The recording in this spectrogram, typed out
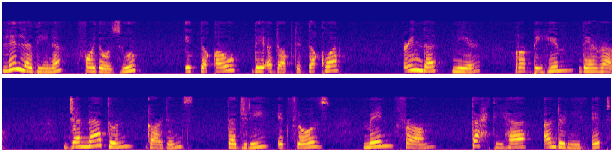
للذين for those who اتقوا they adopted taqwa عند near ربهم their Rabb جنات gardens تجري it flows من from تحتها underneath it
